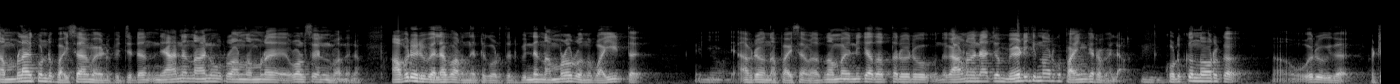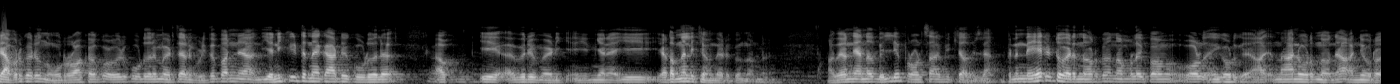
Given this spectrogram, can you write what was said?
നമ്മളെ കൊണ്ട് പൈസ മേടിപ്പിച്ചിട്ട് ഞാൻ നാനൂറ് രൂപ നമ്മുടെ ഹോൾസെയിൽ നിന്ന് പറഞ്ഞു അവരൊരു വില പറഞ്ഞിട്ട് കൊടുത്തിട്ട് പിന്നെ നമ്മളോട് വന്ന് വൈകിട്ട് അവർ വന്ന പൈസ അപ്പോൾ നമ്മൾ എനിക്കത് അത്ര ഒരു കാരണം എന്നാ വെച്ചാൽ മേടിക്കുന്നവർക്ക് ഭയങ്കര വില. കൊടുക്കുന്നവർക്ക് ഒരു ഇത്. പക്ഷേ അവർക്കൊരു നൂറ് രൂപക്കൊക്കെ ഒരു കൂടുതൽ മേടിച്ചാലും ഇത് പറഞ്ഞാൽ എനിക്ക് കിട്ടുന്നതിനെക്കാട്ടി കൂടുതൽ ഈ ഇവർ മേടിക്കും ഇങ്ങനെ ഈ ഇടനിലയ്ക്ക് വന്ന് എടുക്കുന്നുണ്ട്. അതുകൊണ്ട് ഞാനത് വലിയ പ്രോത്സാഹിപ്പിക്കാതില്ല പിന്നെ നേരിട്ട് വരുന്നവർക്ക് നമ്മളിപ്പം കൊടുക്കുക ആ, നാനൂറ് എന്ന് പറഞ്ഞാൽ അഞ്ഞൂറ്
